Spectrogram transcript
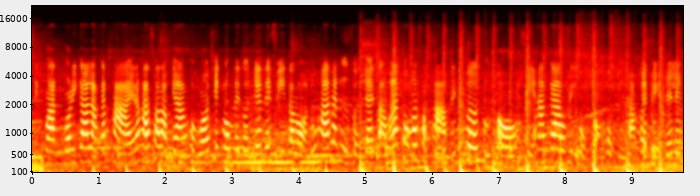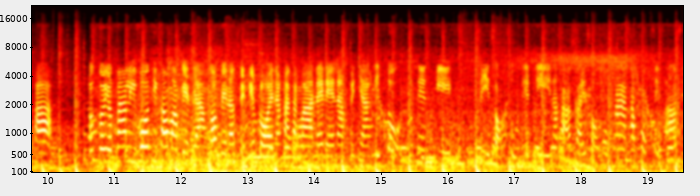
60 วัน บริการหลังการขายนะคะสลับยางของล้อเช็คลมในตัวเจนได้ฟรีตลอด ลูกค้าท่านอื่นสนใจสา ถโตโยต้ารีโวที่เข้ามาเปลี่ยนยางก็เป็นอันเสร็จเรียบร้อยนะคะ ทางร้านได้แนะนำเป็นยางนิโตรุ่น NT 420 SD นะคะไซส์265ทับ60 R 18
